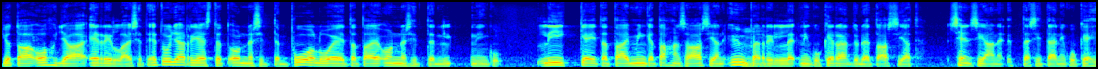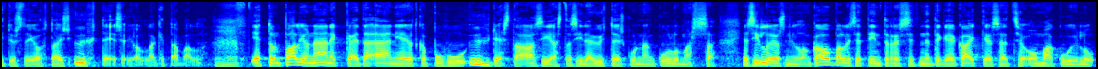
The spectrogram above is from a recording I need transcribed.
jota ohjaa erilaiset etujärjestöt, on ne sitten puolueita tai on ne sitten niin kuin liikkeitä tai minkä tahansa asian ympärille mm. niin kuin kerääntyneet asiat, sen sijaan, että sitä niin kuin kehitystä johtaisi yhteisö jollakin tavalla. Mm. Että on paljon äänekkäitä ääniä, jotka puhuu yhdestä asiasta siinä yhteiskunnan kulmassa. Ja silloin, jos niillä on kaupalliset intressit, ne tekee kaikkeensa, että se oma kuilu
